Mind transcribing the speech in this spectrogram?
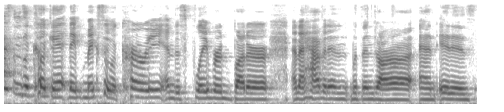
ask them to cook it. They mix it with curry and this flavored butter, and I have it in with injera, and it is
